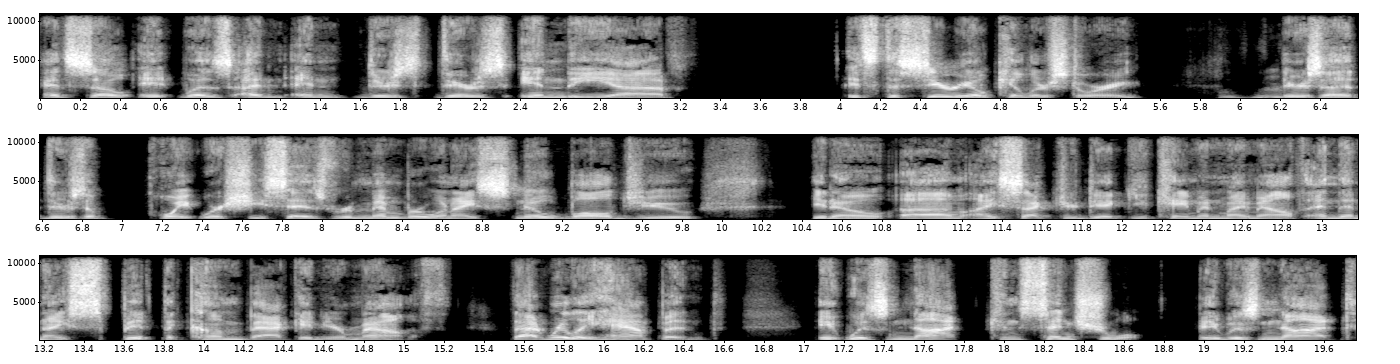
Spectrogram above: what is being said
And so it was, and, and there's, there's in the, uh, it's the serial killer story there's a there's a point where she says, "Remember when I snowballed you? You know, um, I sucked your dick, you came in my mouth, and then I spit the cum back in your mouth." That really happened. It was not consensual. It was not.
